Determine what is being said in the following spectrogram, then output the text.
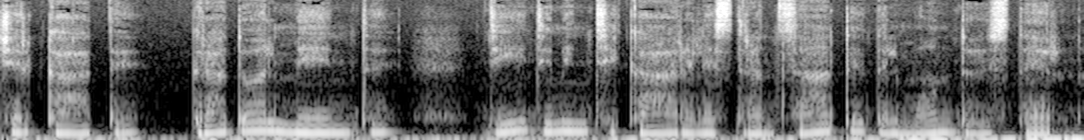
Cercate gradualmente di dimenticare le stranzate del mondo esterno.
